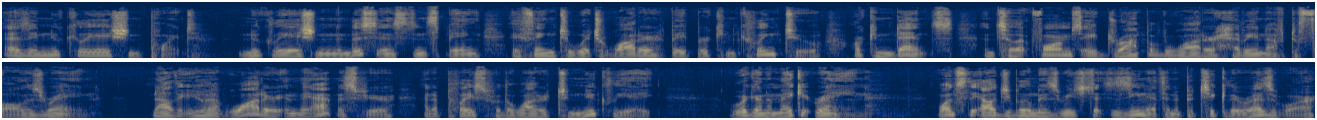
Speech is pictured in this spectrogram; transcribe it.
as a nucleation point. Nucleation, in this instance, being a thing to which water vapor can cling to or condense until it forms a drop of water heavy enough to fall as rain. Now that you have water in the atmosphere and a place for the water to nucleate, we're going to make it rain. Once the algae bloom has reached its zenith in a particular reservoir,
